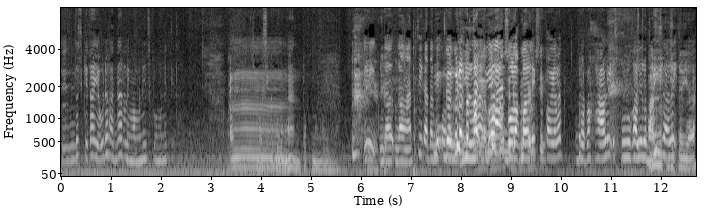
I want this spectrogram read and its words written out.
Hmm. Terus kita ya udah kan ntar 5 menit 10 menit gitu. Hmm. Gue sih keburu ngantuk nungguinnya. Ih, enggak enggak ngantuk sih kata gue. Enggak, gue udah gue bolak-balik ke toilet berapa kali? 10 kali lebih Panik kali. gitu ya.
